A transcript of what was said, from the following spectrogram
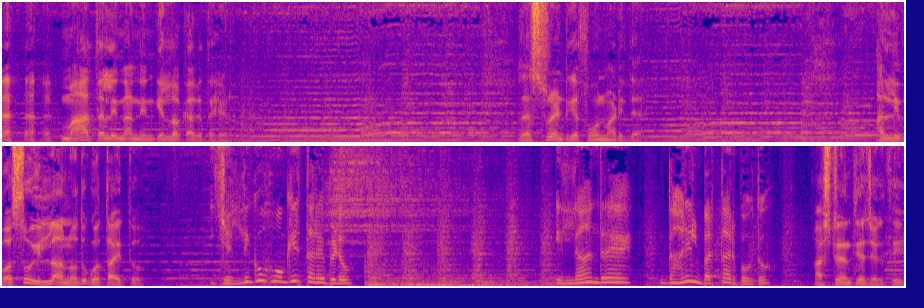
ಮಾತಲ್ಲಿ ನಾನು ನಿನ್ ಗೆಲ್ಲೋಕ್ಕಾಗುತ್ತೆ ಹೇಳು. ರೆಸ್ಟೋರೆಂಟ್ಗೆ ಫೋನ್ ಮಾಡಿದ್ದೆ. ಅಲ್ಲಿ ವಸು ಇಲ್ಲ ಅನ್ನೋದು ಗೊತ್ತಾಯ್ತು. ಎಲ್ಲಿಗೂ ಹೋಗಿರ್ತಾರೆ ಬಿಡು. ಇಲ್ಲ ಅಂದ್ರೆ ದಾರಿಲ್ ಬರ್ತಾ ಇರಬಹುದು ಅಷ್ಟೇ ಅಂತೀಯ ಜಗತಿ?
